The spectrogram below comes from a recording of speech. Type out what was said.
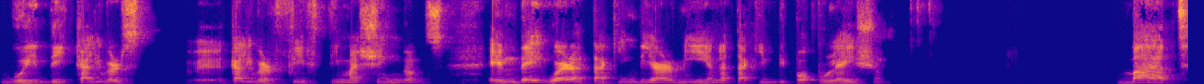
with the calibers uh, caliber 50 machine guns and they were attacking the army and attacking the population. But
